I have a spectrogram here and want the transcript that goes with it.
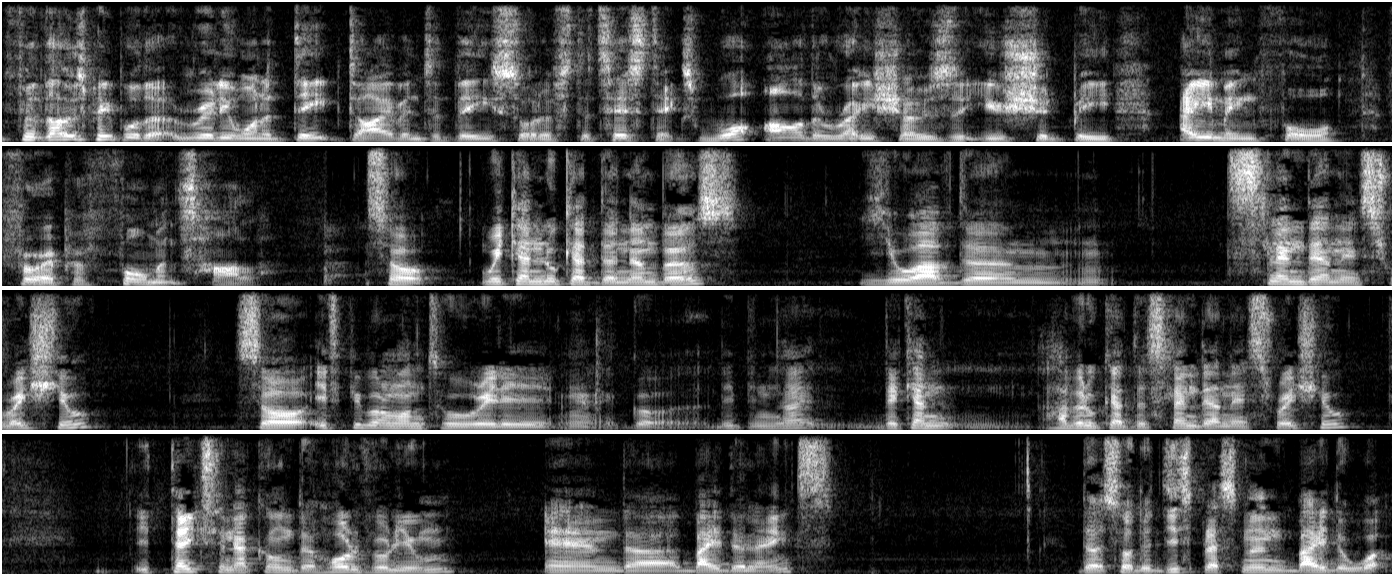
for those people that really want to deep dive into these sort of statistics, what are the ratios that you should be aiming for for a performance hull? So we can look at the numbers. You have the um, slenderness ratio. So if people want to really uh, go deep in inside, they can have a look at the slenderness ratio it takes in account the whole volume and uh, by the length. The, so the displacement by the wa-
